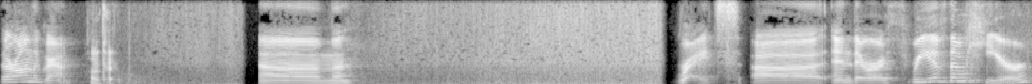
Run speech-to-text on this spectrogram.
They're on the ground. Okay. Um Right. Uh and there are 3 of them here.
